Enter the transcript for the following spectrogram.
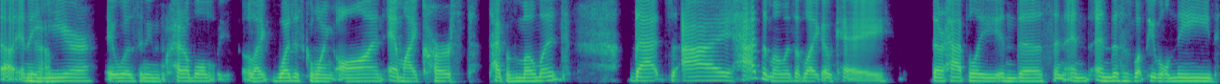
Uh, in a Yeah. year, it was an incredible, like, what is going on? Am I cursed? type of moment. That I had the moments of like, okay, they're happily in this and and and this is what people need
